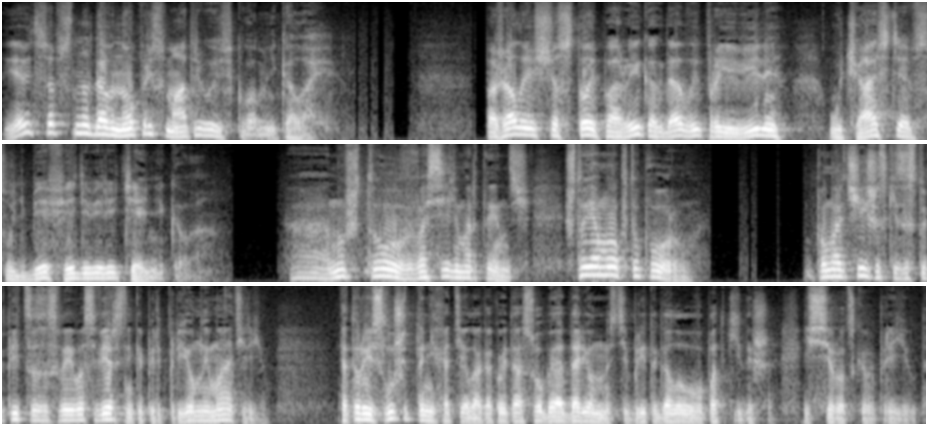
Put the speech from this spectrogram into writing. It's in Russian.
Я ведь, собственно, давно присматриваюсь к вам, Николай. Пожалуй, еще с той поры, когда вы проявили участие в судьбе Феди Веретенникова. А, ну что вы, Василий Мартынович, что я мог в ту пору? По-мальчишески заступиться за своего сверстника перед приемной матерью, которая и слушать-то не хотела о какой-то особой одаренности бритоголового подкидыша из сиротского приюта.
